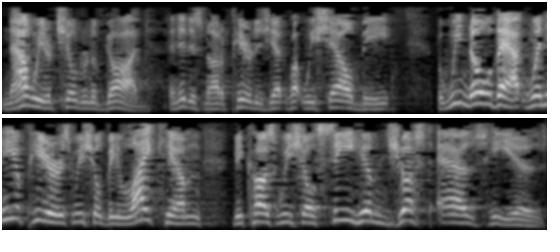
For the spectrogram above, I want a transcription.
now we are children of God, and it has not appeared as yet what we shall be. But we know that when He appears, we shall be like Him, because we shall see Him just as He is.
